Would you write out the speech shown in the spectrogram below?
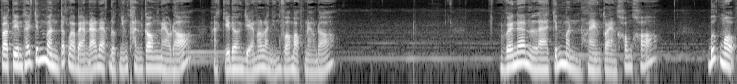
Và tìm thấy chính mình tức là bạn đã đạt được những thành công nào đó, hoặc chỉ đơn giản nó là những vỏ bọc nào đó. Vậy nên là chính mình hoàn toàn không khó. Bước một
